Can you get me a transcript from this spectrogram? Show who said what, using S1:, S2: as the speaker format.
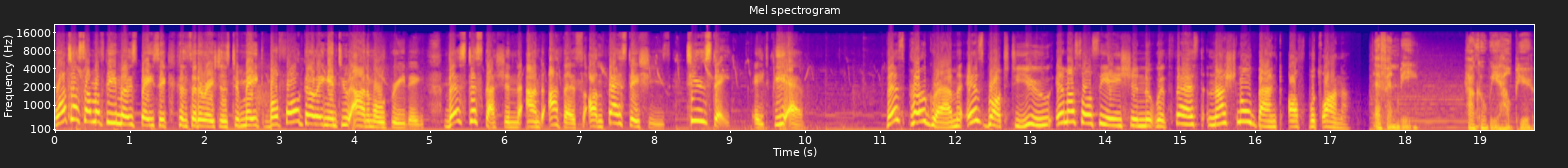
S1: What are some of the most basic considerations to make before going into animal breeding? This discussion and others on First Issues, Tuesday, 8 p.m. This program is brought to you in association with First National Bank of Botswana.
S2: FNB, how can we help you?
